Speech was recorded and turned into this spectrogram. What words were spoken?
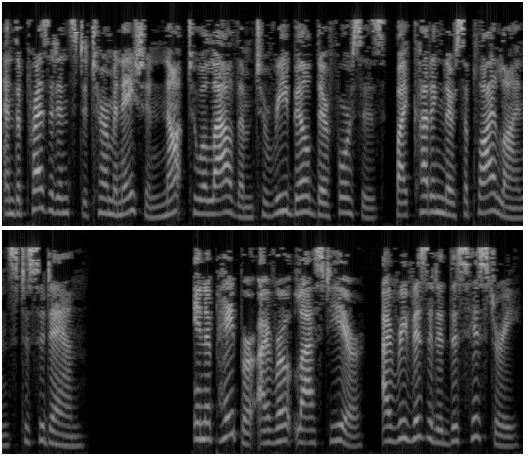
and the president's determination not to allow them to rebuild their forces by cutting their supply lines to Sudan. In a paper I wrote last year, I revisited this history,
